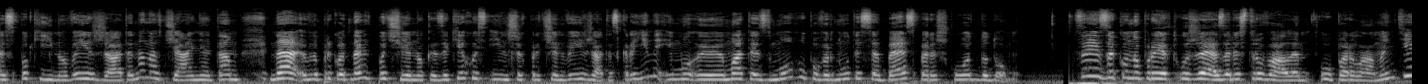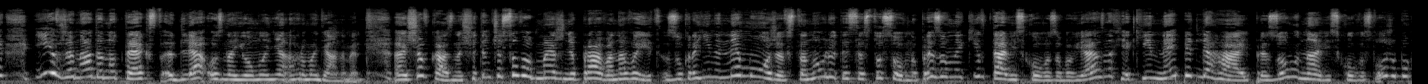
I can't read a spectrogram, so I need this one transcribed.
е, спокійно виїжджати на навчання, там на наприклад на відпочинок з якихось інших причин виїжджати з країни і мати змогу повернутися без перешкод додому. Цей законопроєкт уже зареєстрували у парламенті і вже надано текст для ознайомлення громадянами. Е, Що вказано, що тимчасове обмеження права на виїзд з України не може встановлюватися стосовно призовників та військовозобов'язаних, які не підлягають призову на військову службу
